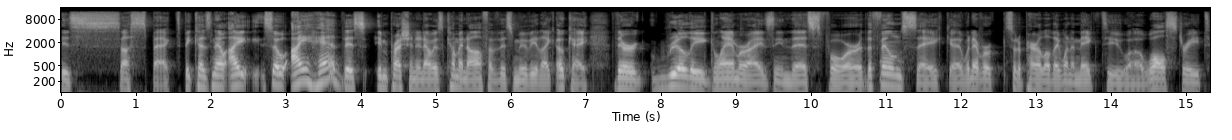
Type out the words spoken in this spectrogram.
is suspect because now I so I had this impression and I was coming off of this movie like okay they're really glamorizing this for the film's sake uh, whatever sort of parallel they want to make to uh, Wall Street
